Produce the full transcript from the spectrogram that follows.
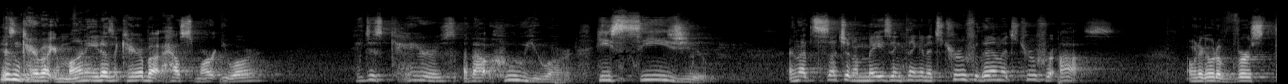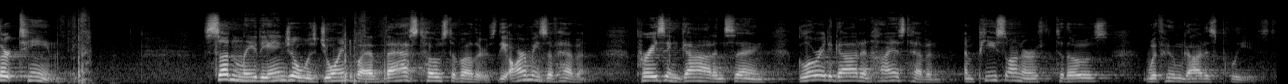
He doesn't care about your money, He doesn't care about how smart you are. He just cares about who you are. He sees you. And that's such an amazing thing, and it's true for them, it's true for us. I want to go to verse 13. Suddenly, the angel was joined by a vast host of others, the armies of heaven, praising God and saying, Glory to God in highest heaven, and peace on earth to those with whom God is pleased.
